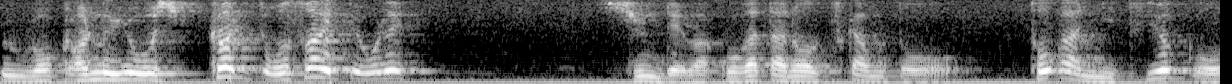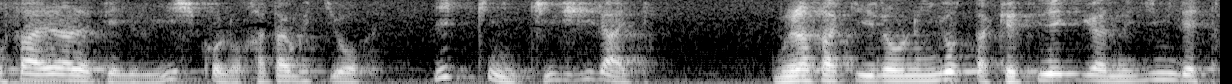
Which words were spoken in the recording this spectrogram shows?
動かぬようしっかりと押さえておれ。春麗は小刀をつかむと戸願に強く押さえられている石子の肩口を一気に切り開いた紫色の濁った血液がにじみ出た。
